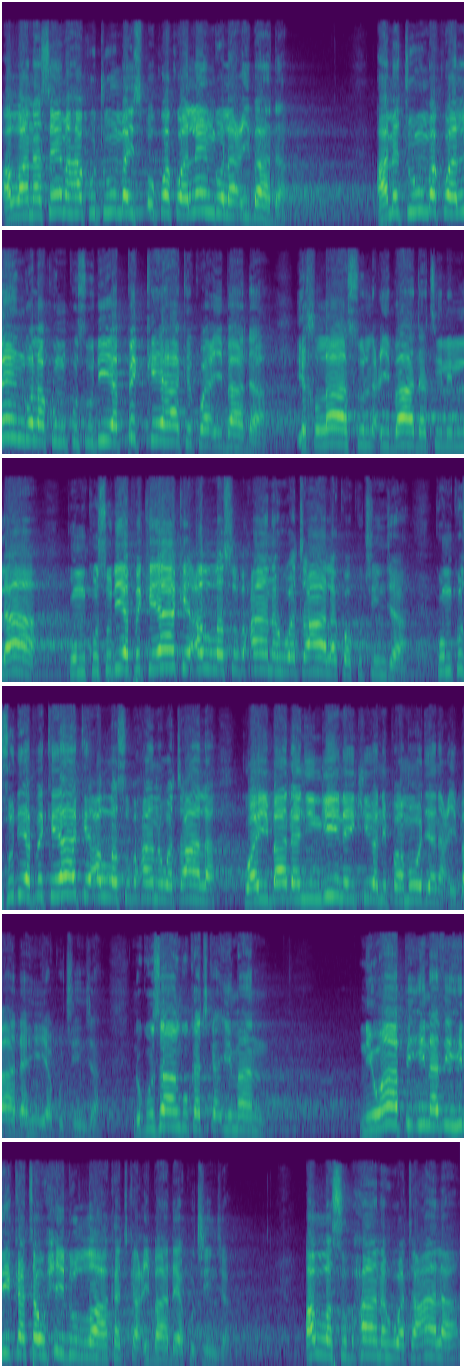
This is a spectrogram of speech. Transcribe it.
Allah anasema hakutuumba isipokuwa kwa lengo la ibada. Ametuumba kwa lengo la kumkusudia peke yake kwa ibada. Ikhlasul ibadati lillah kumkusudia peke yake Allah subhanahu wa ta'ala kwa kuchinja kumkusudia peke yake Allah subhanahu wa ta'ala kwa ibada nyingine ikiwa ni pamoja na ibada hii ya kuchinja. Ndugu zangu katika iman ni wapi inadhihirika tauhidullah katika ibada ya kuchinja? Allah subhanahu wa ta'ala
